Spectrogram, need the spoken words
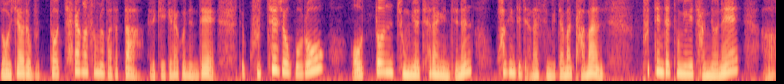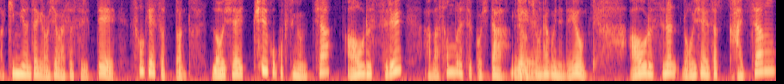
러시아로부터 차량을 선물 받았다 이렇게 얘기를 하고 있는데 구체적으로 어떤 종류의 차량인지는 확인되지 않았습니다만 다만 푸틴 대통령이 작년에 어, 김 위원장이 러시아 왔었을 때 소개했었던 러시아의 최고급 승용차 아우루스를 아마 선물했을 것이다. 라고 네. 추정을 하고 있는데요. 아우루스는 러시아에서 가장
